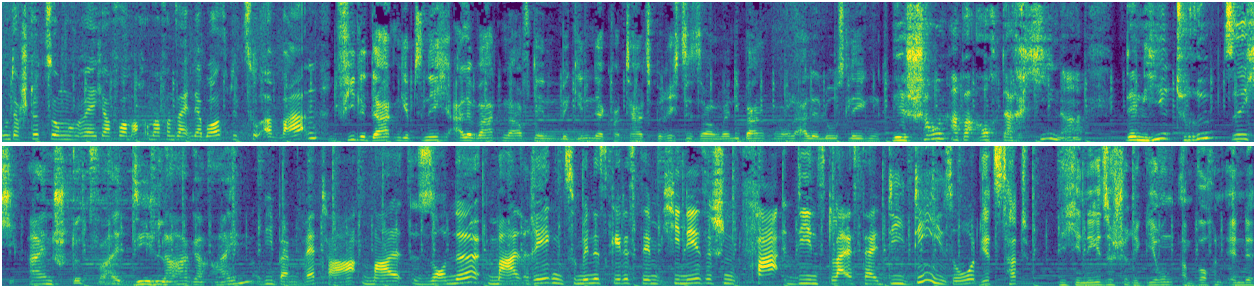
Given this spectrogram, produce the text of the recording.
Unterstützung, welcher Form auch immer, von Seiten der Wall Street zu erwarten. Viele Daten gibt es nicht. Alle warten auf den Beginn der Quartalsberichtssaison, wenn die Banken und alle loslegen. Wir schauen aber auch nach China. Denn hier trübt sich ein Stück weit die Lage ein. Wie beim Wetter, mal Sonne, mal Regen. Zumindest geht es dem chinesischen Fahrdienstleister Didi so. Jetzt hat die chinesische Regierung am Wochenende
